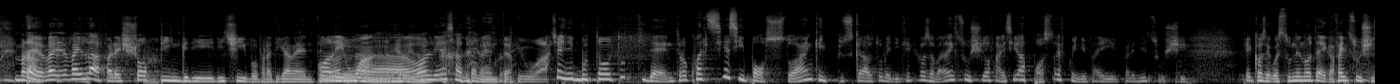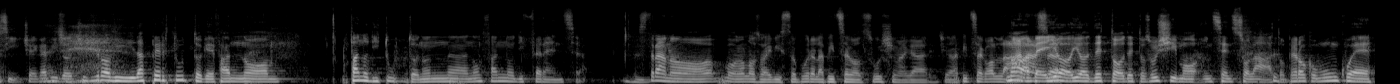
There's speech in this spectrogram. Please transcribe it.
bravo. te vai, vai là a fare shopping di, di cibo praticamente. All in non- one, in- esattamente. Cioè li buttano tutti dentro, qualsiasi posto, anche il più scalato, tu vedi che cosa fai, il sushi lo fai, si va a posto e quindi fai, prendi il sushi. Che cos'è questo? Un'enoteca, fai il sushi sì, cioè capito? Ci trovi dappertutto che fanno, fanno di tutto, non, non fanno differenze. Strano, boh, non lo so, hai visto pure la pizza col sushi magari. Cioè la pizza con No, l'ananas. vabbè, io, io ho, detto, ho detto sushi mo in senso lato, però comunque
